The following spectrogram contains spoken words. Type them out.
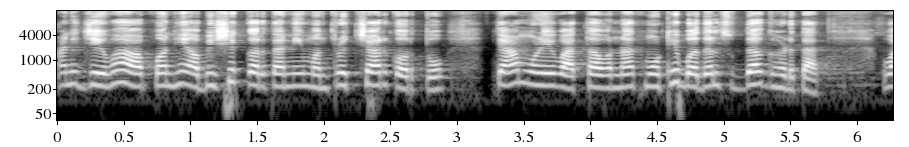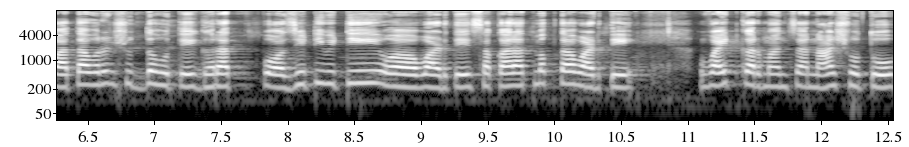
आणि जेव्हा आपण हे अभिषेक करताना मंत्रोच्चार करतो त्यामुळे वातावरणात मोठे बदलसुद्धा घडतात. वातावरण शुद्ध होते घरात पॉझिटिव्हिटी वाढते सकारात्मकता वाढते वाईट कर्मांचा नाश होतो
